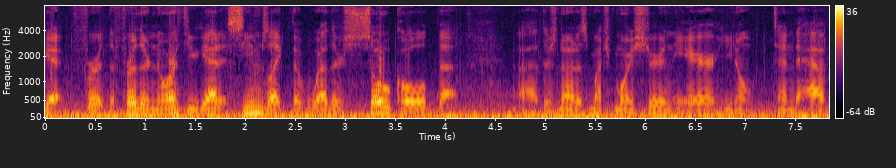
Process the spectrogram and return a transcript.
get fur- the further north you get, it seems like the weather's so cold that uh, there's not as much moisture in the air. You don't tend to have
